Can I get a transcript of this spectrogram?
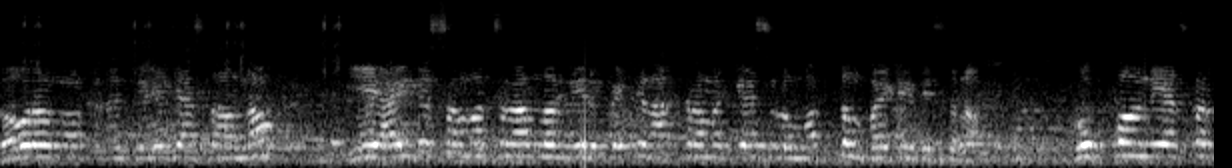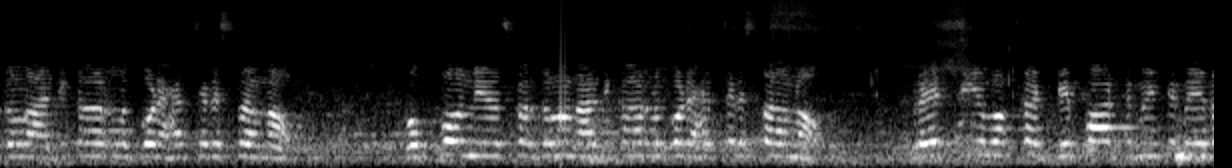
గౌరవం ఉంటుందని తెలియజేస్తా ఉన్నాం. ఈ ఐదు సంవత్సరాల్లో మీరు పెట్టిన అక్రమ కేసులు మొత్తం బయటకు తీస్తున్నాం. కుప్పం నియోజకవర్గంలో అధికారులకు కూడా హెచ్చరిస్తా ఉన్నాం. కుప్పం నియోజకవర్గంలో అధికారులకు కూడా హెచ్చరిస్తా ఉన్నాం. ప్రతి ఒక్క డిపార్ట్మెంట్ మీద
